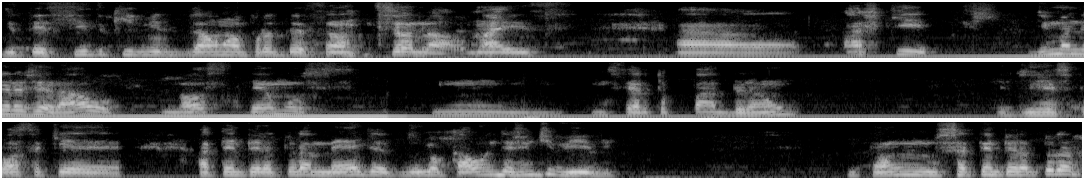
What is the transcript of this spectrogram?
de tecido que me dá uma proteção adicional, mas ah, acho que, de maneira geral, nós temos um, um certo padrão de resposta que é a temperatura média do local onde a gente vive. Então, se a temperatura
